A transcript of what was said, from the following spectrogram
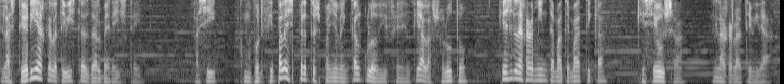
de las teorías relativistas de Albert Einstein, así como principal experto español en cálculo diferencial absoluto, que es la herramienta matemática que se usa en la relatividad.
